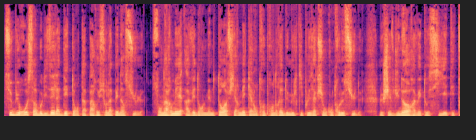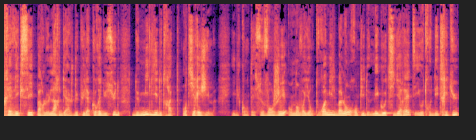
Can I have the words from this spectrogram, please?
Ce bureau symbolisait la détente apparue sur la péninsule. Son armée avait dans le même temps affirmé qu'elle entreprendrait de multiples actions contre le Sud. Le chef du Nord avait aussi été très vexé par le largage depuis la Corée du Sud de milliers de tracts anti-régime. Il comptait se venger en envoyant 3000 ballons remplis de mégots de cigarettes et autres détritus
